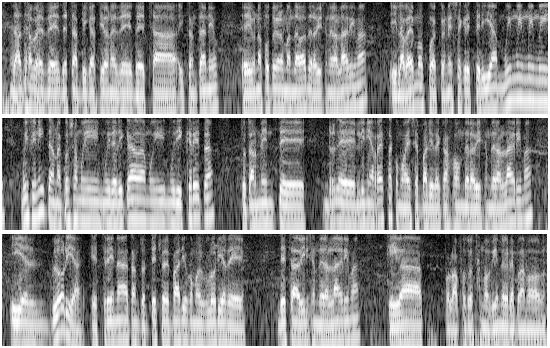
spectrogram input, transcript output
a través de, de estas aplicaciones de, de chat instantáneo. Eh, una foto que nos mandaba de la Virgen de las Lágrimas y la vemos pues con esa crestería muy, muy, muy, muy, muy finita, una cosa muy, muy delicada, muy, muy discreta, totalmente en línea recta como ese palio de cajón de la Virgen de las Lágrimas y el Gloria que estrena tanto el techo de palio como el Gloria de, de esta Virgen de las Lágrimas que iba por la foto que estamos viendo que le podemos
